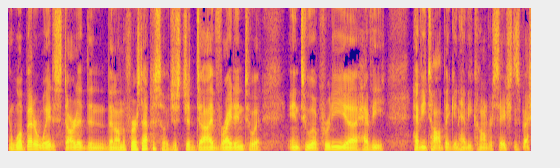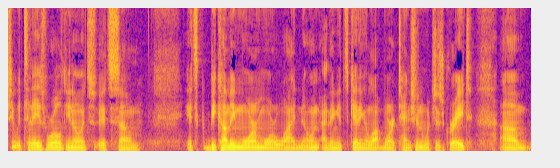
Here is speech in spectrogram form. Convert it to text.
And what better way to start it than than on the first episode? Just to dive right into it, into a pretty uh, heavy heavy topic and heavy conversation, especially with today's world, you know, it's it's um it's becoming more and more wide known. I think it's getting a lot more attention, which is great. Um,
